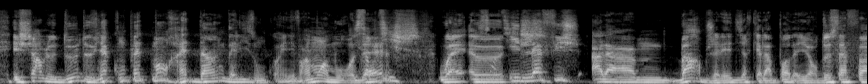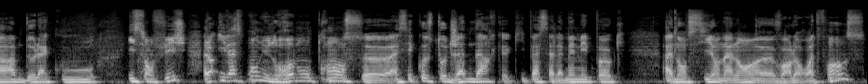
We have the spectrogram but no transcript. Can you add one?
Et Charles II devient complètement red dingue d'Alison, quoi. Il est vraiment amoureux d'elle. fiche. Ouais, Il euh, il l'affiche à la hum, barbe, j'allais dire qu'elle a pas d'ailleurs, de sa femme, de la cour. Il s'en fiche. Alors, il va se prendre une remontrance euh, assez costaud de Jeanne d'Arc qui passe à la même époque à Nancy en allant euh, voir le roi de France.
